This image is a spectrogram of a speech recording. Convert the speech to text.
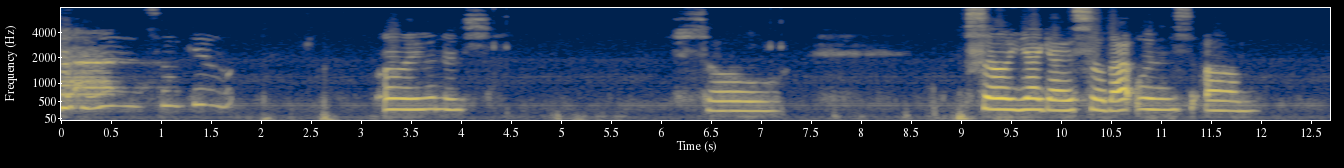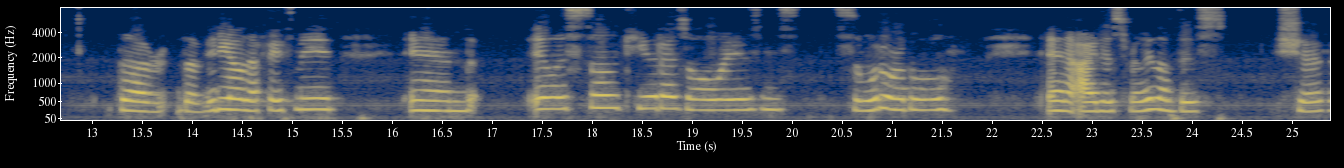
So cute. Oh my goodness. So, so yeah, guys. So that was um the the video that Faith made, and it was so cute as always, and so adorable. And I just really love this ship.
